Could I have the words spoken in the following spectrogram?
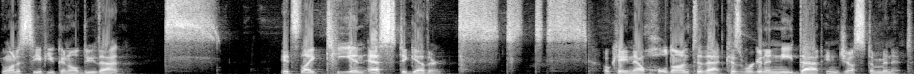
you want to see if you can all do that? It's like T and S together. Okay, now hold on to that because we're going to need that in just a minute.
